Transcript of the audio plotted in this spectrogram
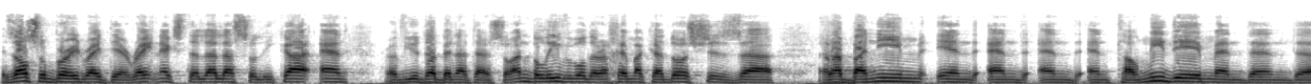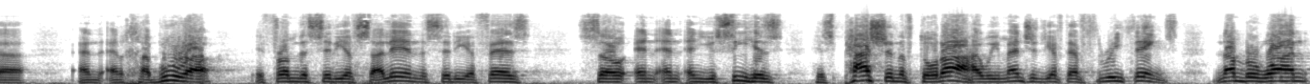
is also buried right there, right next to Lala Solika and Rav Yudah Ben Atar. So unbelievable, the Orachaim HaKadosh's uh, Rabbanim and, and, and, and Talmidim and, and, uh, and, and Chabura, from the city of Saleh and the city of Fez. So, and, and, and you see his, his passion of Torah, how we mentioned you have to have three things. Number one,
